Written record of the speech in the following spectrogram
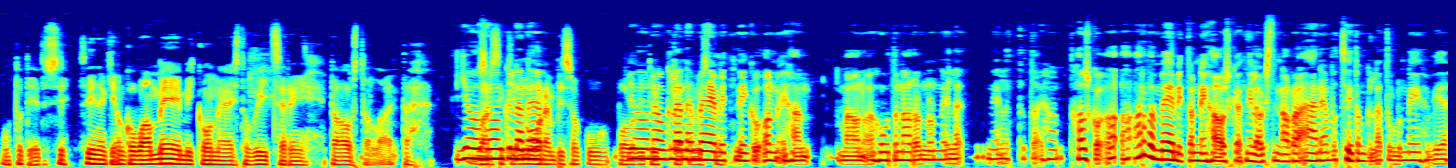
Mutta tietysti siinäkin on kova meemikoneisto Witcherin taustalla, että Joo, se on kyllä nuorempi ne, sukupolvi Joo, ne on kyllä ne meemit, niin on ihan, mä oon huutonarannut niille, niille tota ihan hausko, harva meemit on niin hauskoja, että niillä oikeasti nauraa ääneen, mutta siitä on kyllä tullut niin hyviä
